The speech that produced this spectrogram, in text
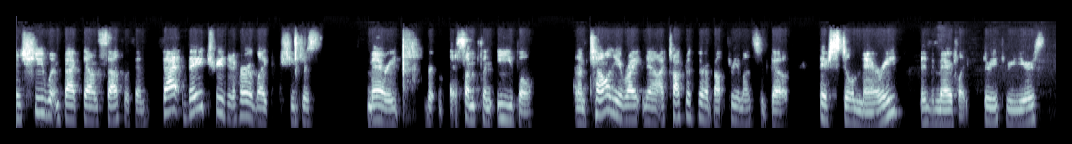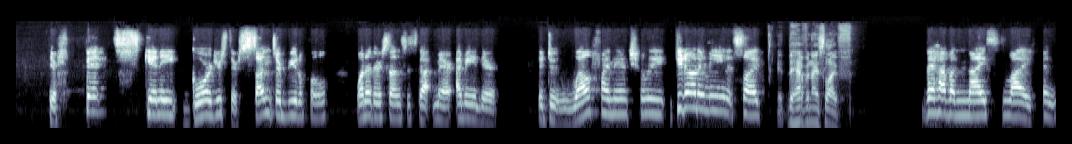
and she went back down south with him. That they treated her like she just married something evil. And I'm telling you right now, I talked with her about three months ago. They're still married. They've been married for like 33 years. They're fit, skinny, gorgeous. Their sons are beautiful. One of their sons has got married. I mean, they're they're doing well financially. Do you know what I mean? It's like they have a nice life. They have a nice life, and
